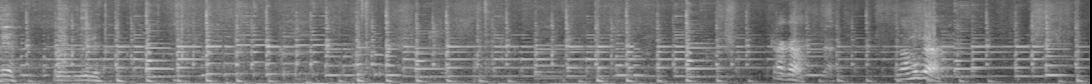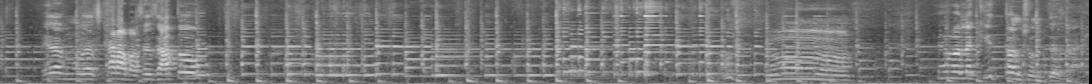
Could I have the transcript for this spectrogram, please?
নে। তুই নে কাকা রামুকা এরা মেজাজ খারাপ আছে যা তো। হুম, এ বলে কীর্তন শুনতে যায়।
